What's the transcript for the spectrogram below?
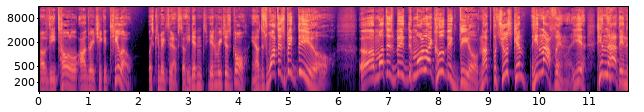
of the total Andre Chikatilo was convicted of. So he didn't he didn't reach his goal. You know, this what is big deal? Uh, what is big? More like who big deal? Not Pichushkin. He nothing. Yeah, he nothing.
